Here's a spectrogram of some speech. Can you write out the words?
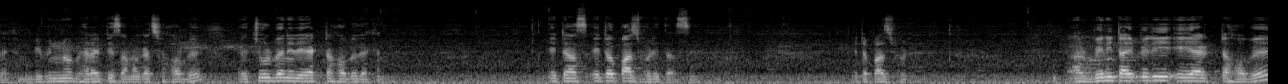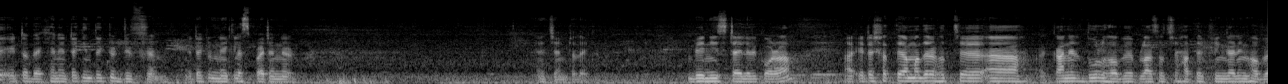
দেখেন, বিভিন্ন ভ্যারাইটিস আমার কাছে হবে। এই চুলবেনির এই একটা হবে, দেখেন। এটা এটাও পাঁচ ভরিতে আছে। এটা পাঁচ ভরি। আর বেনি টাইপেরই এই একটা হবে। এটা দেখেন, এটা কিন্তু একটু ডিফারেন্ট এটা একটু নেকলেস প্যাটার্নের এই চেনটা দেখেন। বেনি স্টাইলের করা। আর এটার সাথে আমাদের হচ্ছে কানের দুল হবে প্লাস হচ্ছে হাতের ফিঙ্গারিং হবে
